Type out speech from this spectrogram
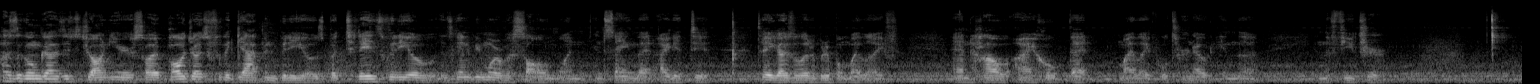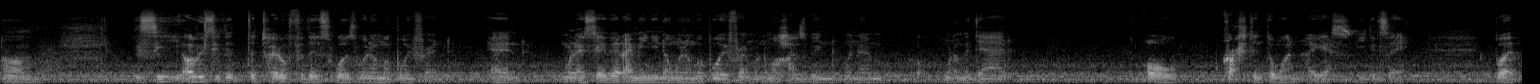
How's it going guys? It's John here. So I apologize for the gap in videos, but today's video is going to be more of a solemn one in saying that I get to tell you guys a little bit about my life and how I hope that my life will turn out in the in the future. Um, you see, obviously the, the title for this was When I'm a Boyfriend. And when I say that, I mean, you know, when I'm a boyfriend, when I'm a husband, when I'm when I'm a dad. All crushed into one, I guess you could say. But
